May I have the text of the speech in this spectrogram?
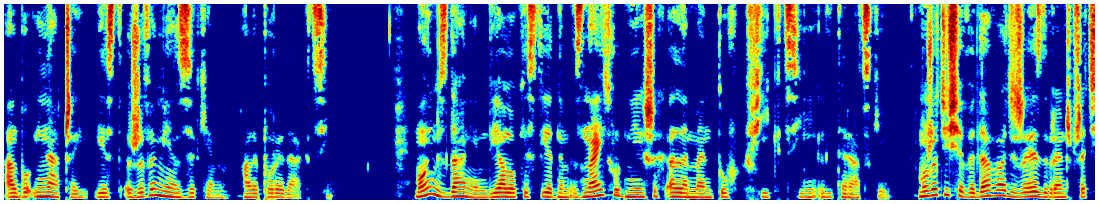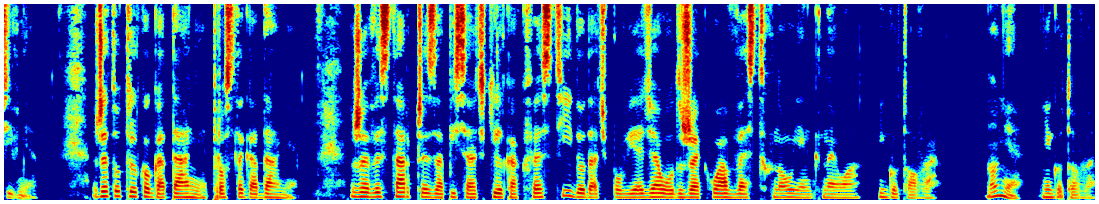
Albo inaczej, jest żywym językiem, ale po redakcji. Moim zdaniem dialog jest jednym z najtrudniejszych elementów fikcji literackiej. Może ci się wydawać, że jest wręcz przeciwnie, że to tylko gadanie, proste gadanie, że wystarczy zapisać kilka kwestii, dodać powiedział, odrzekła, westchnął, jęknęła i gotowe. No nie, nie gotowe.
